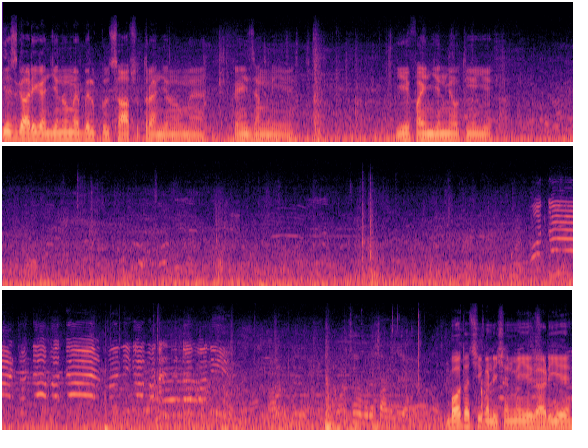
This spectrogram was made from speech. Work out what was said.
ये इस गाड़ी का इंजन रूम है, बिल्कुल साफ़ सुथरा इंजन रूम है, कहीं जंग नहीं है। ये फाइव इंजन में होती हैं, ये। बहुत अच्छी कंडीशन में ये गाड़ी है।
